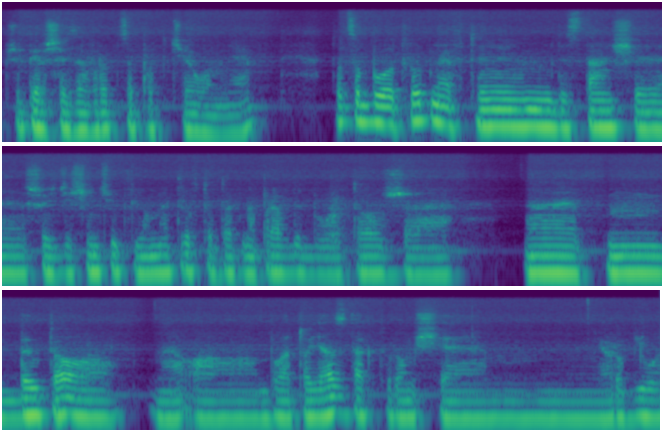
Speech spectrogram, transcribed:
przy pierwszej zawrotce podcięło mnie. To, co było trudne w tym dystansie 60 km, to tak naprawdę było to, że e, był to była to jazda, którą się mm, robiło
